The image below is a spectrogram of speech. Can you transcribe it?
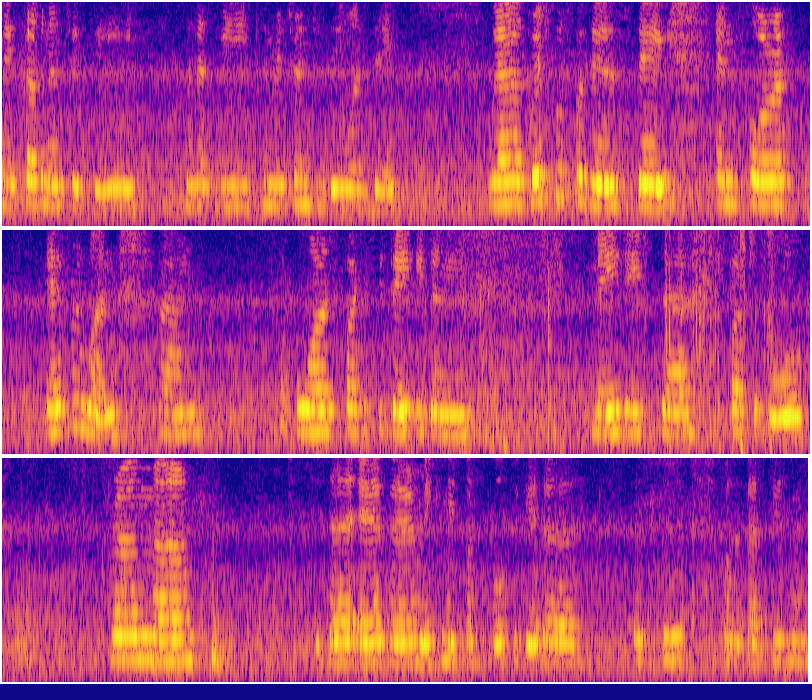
make covenants with thee so that we can return to thee one day. We are grateful for this day and for everyone um, has participated and made it uh, possible from um, Sister Ever making it possible to get a, a suit for the baptism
